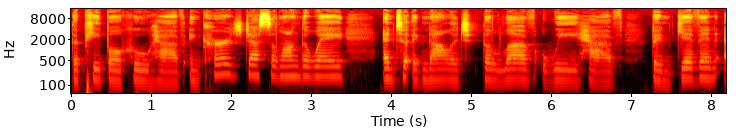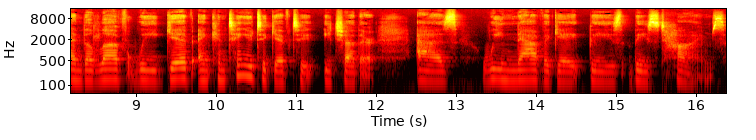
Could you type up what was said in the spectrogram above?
the people who have encouraged us along the way and to acknowledge the love we have been given and the love we give and continue to give to each other as we navigate these these times.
